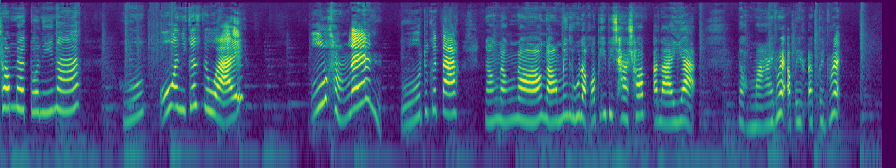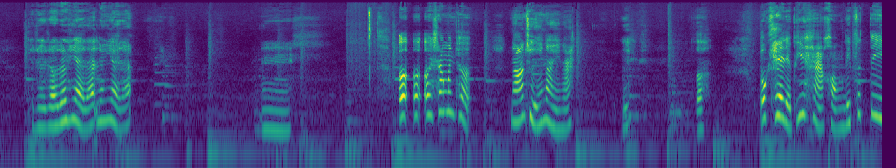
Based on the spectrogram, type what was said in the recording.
ชอบแมวตัวนี้นะหูอู้อันนี้ก็สวยอู้ของเล่นอู้ตุ๊กตา น้องน้องน้องน้องไม่รู้หรอกว่าพี่พิชาชอบอะไรอะดอกไม้ด้วยเอาไปเอาไปด้วยเดี๋ยวเดี๋ยวเรื่องใหญ่แล้วเรื่องใหญ่แล้วอืมเออเออเออช่างมันเถอะ น้องถือให้หน่อยนะเอ้ย เออโอเค เดี๋ยวพี่หาของลิปสติ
